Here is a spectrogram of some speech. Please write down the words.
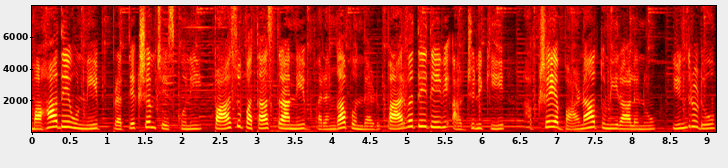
మహాదేవుణ్ణి ప్రత్యక్షం చేసుకుని పాశుపతాస్త్రాన్ని వరంగా పొందాడు. పార్వతీదేవి అర్జునికి అక్షయ బాణాతునీరాలను ఇంద్రుడు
